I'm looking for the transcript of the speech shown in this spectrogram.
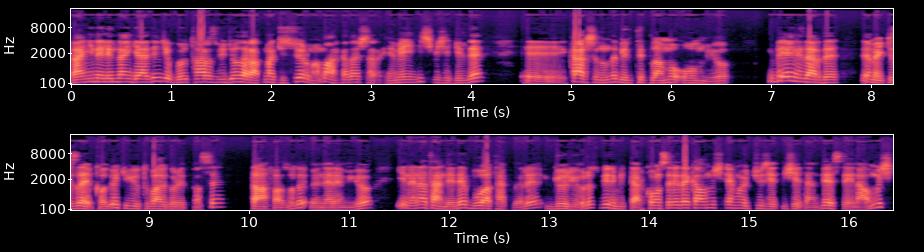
Ben yine elimden geldiğince bu tarz videolar atmak istiyorum ama arkadaşlar emeğin hiçbir şekilde e, karşılığında bir tıklanma olmuyor. Beğenilerde demek ki zayıf kalıyor ki YouTube algoritması daha fazla da öneremiyor. Yine Naten'de de bu atakları görüyoruz. Bir miktar konsolide kalmış M377'den desteğini almış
